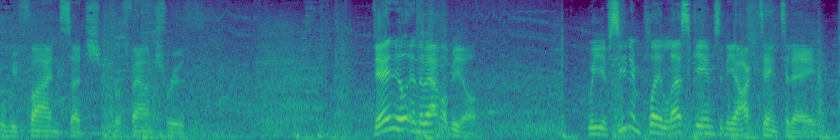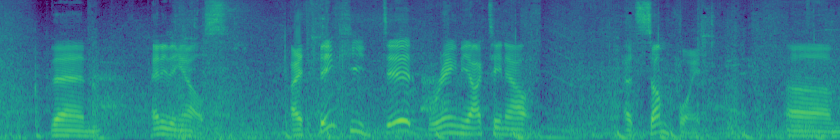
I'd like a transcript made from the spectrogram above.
will we find such profound truth? Daniel in the Batmobile. We have seen him play less games in the Octane today than anything else. I think he did bring the Octane out at some point. Um,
